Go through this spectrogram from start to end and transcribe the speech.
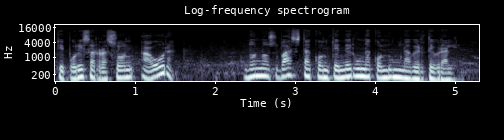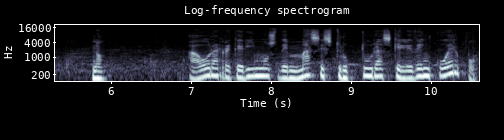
que por esa razón ahora no nos basta con tener una columna vertebral. No. Ahora requerimos de más estructuras que le den cuerpo.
